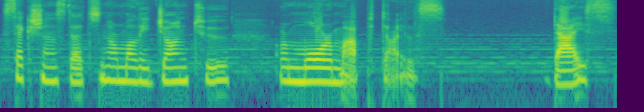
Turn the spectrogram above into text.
sections that normally join two or more map tiles. Dice.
